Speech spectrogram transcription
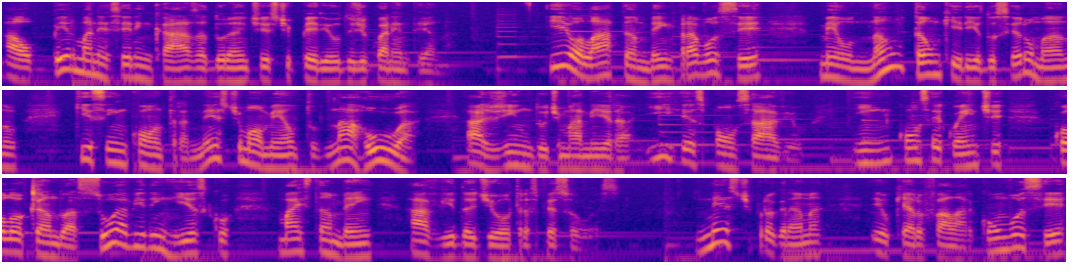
ao permanecer em casa durante este período de quarentena. E olá também para você, meu não tão querido ser humano que se encontra neste momento na rua, agindo de maneira irresponsável e inconsequente, colocando a sua vida em risco, mas também a vida de outras pessoas. Neste programa, eu quero falar com você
